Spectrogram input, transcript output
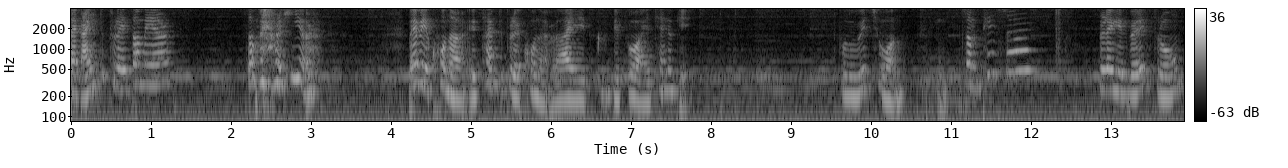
like I need to play somewhere, somewhere here. Maybe a corner. It's time to play a corner. I before I tenuki. But which one? Some pincer. Black is very strong.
